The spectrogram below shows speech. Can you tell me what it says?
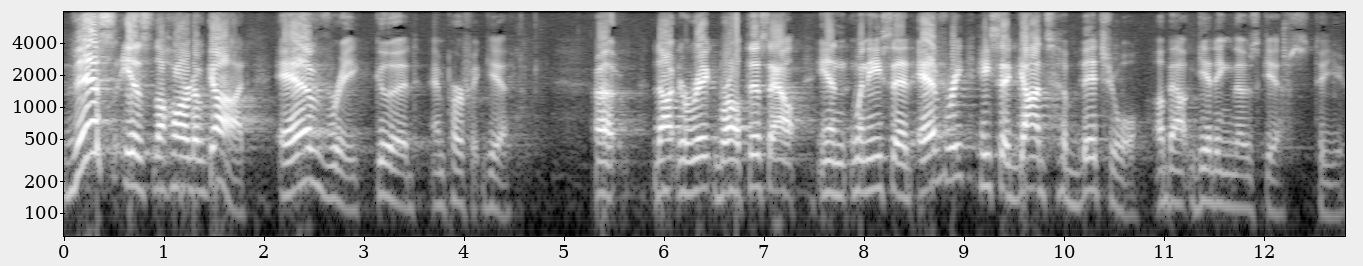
This is the heart of God. Every good and perfect gift. Uh, Dr. Rick brought this out in when he said every, he said God's habitual about getting those gifts to you.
